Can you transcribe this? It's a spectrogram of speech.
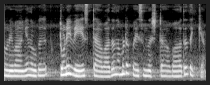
തുണി വാങ്ങിയാൽ നമുക്ക് തുണി വേസ്റ്റ് ആവാതെ നമ്മുടെ പൈസ നഷ്ടമാവാതെ തയ്ക്കാം.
